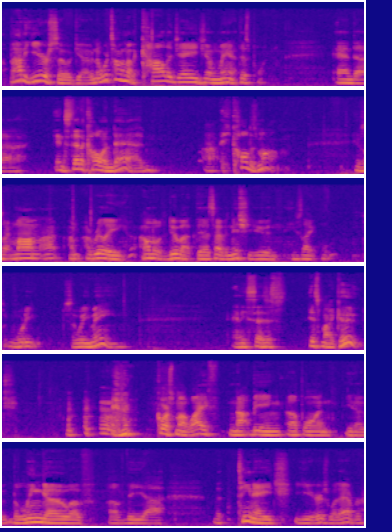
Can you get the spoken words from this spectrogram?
about a year or so ago. Now we're talking about a college age young man at this point, and uh, instead of calling dad, uh, he called his mom. He was like, "Mom, I, I really I don't know what to do about this. I have an issue." And he's like, "What do you?" So what do you mean? And he says, "It's, it's my gooch." and of course, my wife, not being up on you know the lingo of of the uh, the teenage years, whatever,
